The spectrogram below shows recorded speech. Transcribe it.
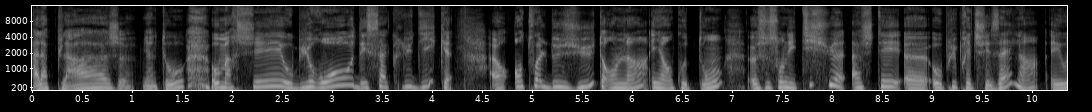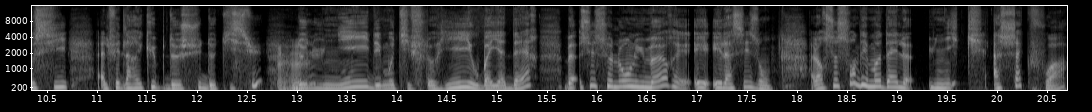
à la plage bientôt, au marché, au bureau, des sacs ludiques. Alors en toile de jute, en lin et en coton. Euh, ce sont des tissus achetés euh, au plus près de chez elle. Hein. et aussi, elle fait de la récup de chutes de tissus, mhm. de l'uni, des motifs fleuris ou bayadères. Ben, c'est selon l'humeur et, et la saison. Alors ce sont des modèles uniques à chaque fois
